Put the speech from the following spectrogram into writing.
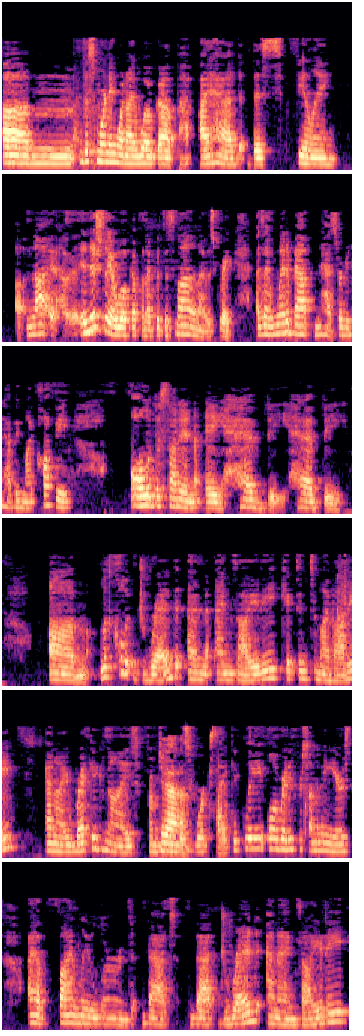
Um, this morning when I woke up, I had this feeling not initially I woke up and I put the smile and I was great. As I went about and had started having my coffee, all of a sudden a heavy, heavy, um, let's call it dread and anxiety kicked into my body. And I recognize from doing yeah. this work psychically already for so many years, I have finally learned that that dread and anxiety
